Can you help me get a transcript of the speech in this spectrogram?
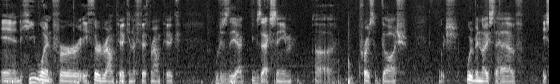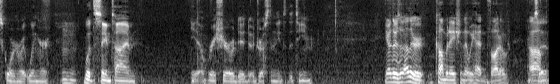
and he went for a third round pick and a fifth round pick, which is the exact same uh, price of Goc, which would have been nice to have a scoring right winger. Mm-hmm. But at the same time, you know, Ray Shero did address the needs of the team. You know, there's another combination that we hadn't thought of. That's Um.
